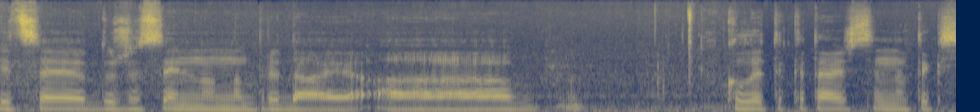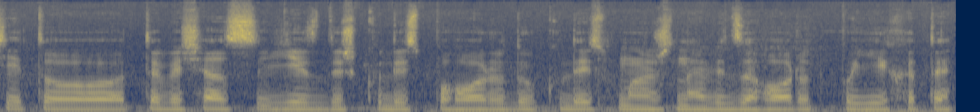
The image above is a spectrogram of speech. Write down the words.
і це дуже сильно набридає. А коли ти катаєшся на таксі, то ти весь час їздиш кудись по городу, кудись можеш навіть за город поїхати.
